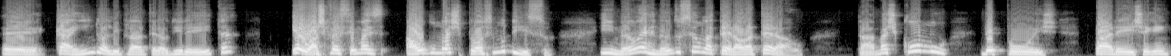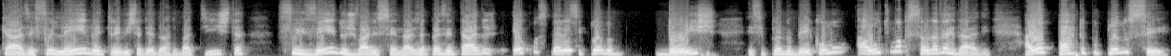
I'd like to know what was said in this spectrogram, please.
é, caindo ali para a lateral direita. Eu acho que vai ser mais algo mais próximo disso. E não Hernando ser um lateral lateral. Tá? Mas como depois parei, cheguei em casa e fui lendo a entrevista de Eduardo Batista, fui vendo os vários cenários apresentados, eu considero esse plano 2, esse plano B, como a última opção, na verdade. Aí eu parto para o plano C,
